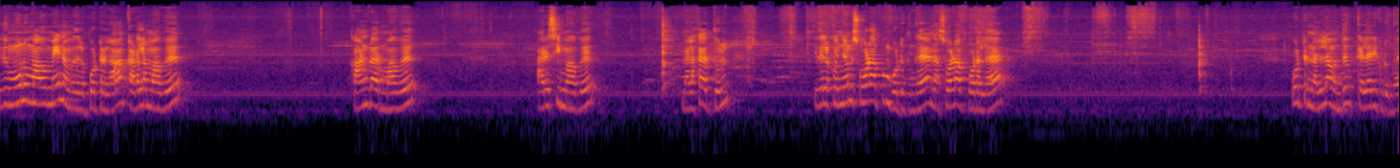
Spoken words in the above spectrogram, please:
இது மூணு மாவுமே நம்ம இதில் போட்டுடலாம். கடலை மாவு கான்ஃப்ளவர் மாவு அரிசி மாவு மிளகாத்தூள் இதில் கொஞ்சோண்டு சோடாப்பும் போட்டுக்குங்க. நான் சோடா போடலை. போட்டு நல்லா வந்து கிளறி கொடுங்க.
